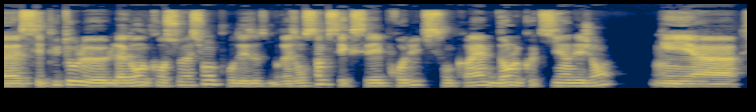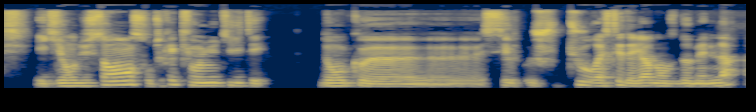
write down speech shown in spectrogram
Euh, c'est plutôt le, la grande consommation pour des raisons simples, c'est que c'est les produits qui sont quand même dans le quotidien des gens et, euh, et qui ont du sens, en tout cas qui ont une utilité. Donc, euh, je suis toujours resté d'ailleurs dans ce domaine-là,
